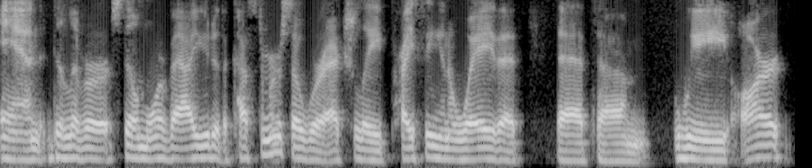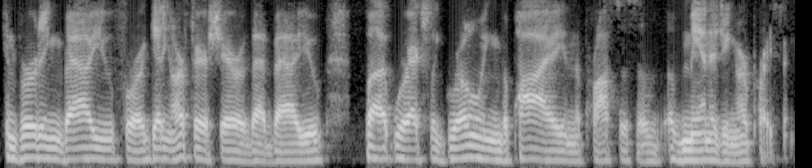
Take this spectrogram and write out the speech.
and deliver still more value to the customer. So we're actually pricing in a way that that um, we are converting value for getting our fair share of that value, but we're actually growing the pie in the process of, of managing our pricing.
